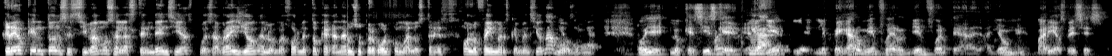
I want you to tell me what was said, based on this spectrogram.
Creo que entonces, si vamos a las tendencias, pues a Bryce Young a lo mejor le toca ganar un Super Bowl como a los tres Hall of Famers que mencionamos. Oye, lo que sí es que ayer le, pegaron bien, bien fuerte a, Young, ¿eh? varias veces.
